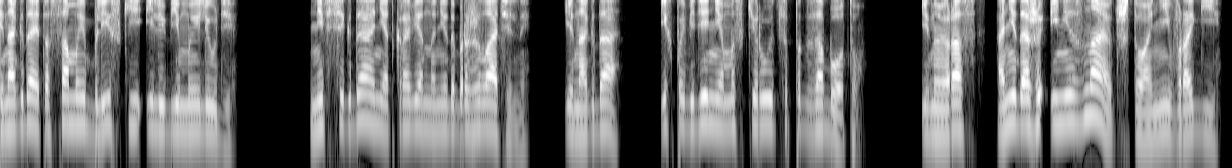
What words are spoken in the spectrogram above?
Иногда это самые близкие и любимые люди. Не всегда они откровенно недоброжелательны. Иногда их поведение маскируется под заботу. Иной раз они даже и не знают, что они враги.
